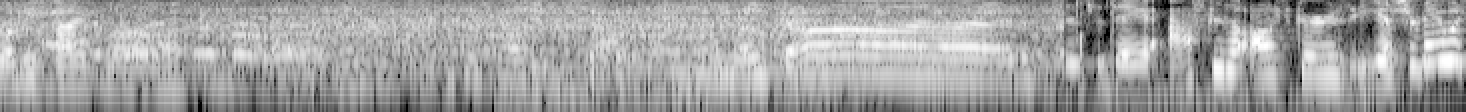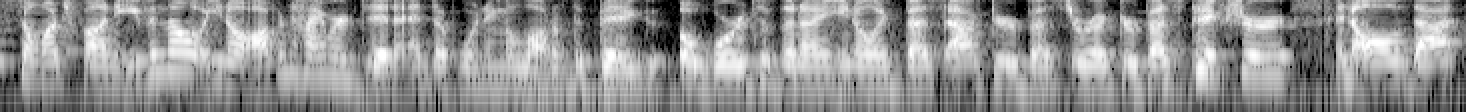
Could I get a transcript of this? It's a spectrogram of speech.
What an icon. My god. It is the day after the Oscars. Yesterday was so much fun, even though, you know, Oppenheimer did end up winning a lot of the big awards of the night, you know, like Best Actor, Best Director, Best Picture, and all of that,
